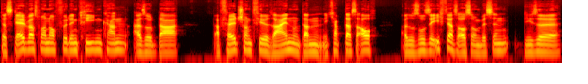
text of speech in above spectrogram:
das Geld, was man noch für den kriegen kann, also da, da fällt schon viel rein und dann, ich habe das auch, also so sehe ich das auch so ein bisschen, diese,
